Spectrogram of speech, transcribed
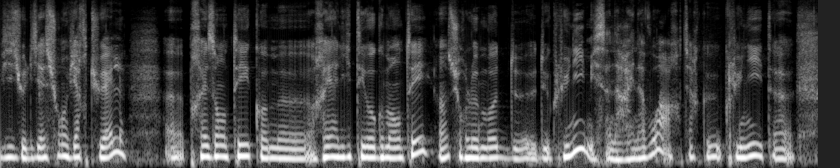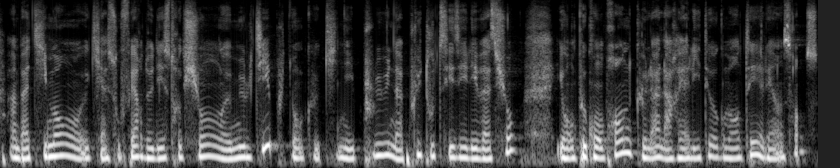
visualisation virtuelle euh, présentée comme euh, réalité augmentée hein, sur le mode de, Cluny, mais ça n'a rien à voir. C'est-à-dire que Cluny est euh, un bâtiment qui a souffert de destructions multiples, donc qui n'est plus n'a plus toutes ses élévations, et on peut comprendre que là la réalité augmentée elle est un sens.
